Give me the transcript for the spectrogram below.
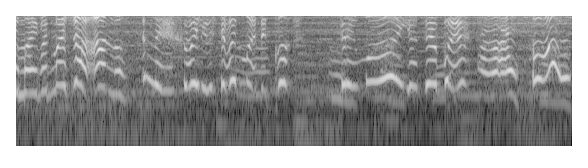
Тримай ведмежа, Анно! Не хвилюйся, ведмедику! Тримаю тебе! А!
